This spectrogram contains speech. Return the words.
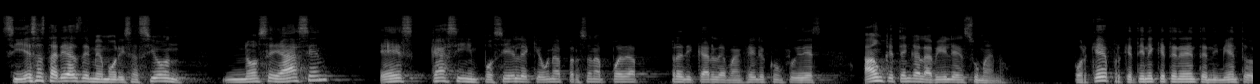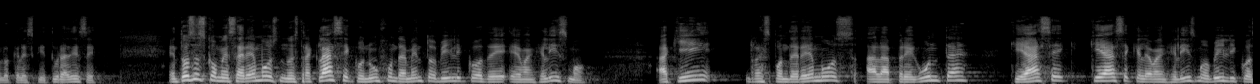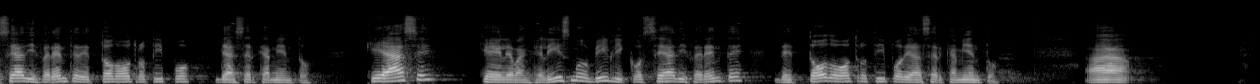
Si esas tareas de memorización no se hacen, es casi imposible que una persona pueda predicar el Evangelio con fluidez, aunque tenga la Biblia en su mano. ¿Por qué? Porque tiene que tener entendimiento de lo que la Escritura dice. Entonces comenzaremos nuestra clase con un fundamento bíblico de evangelismo. Aquí responderemos a la pregunta que hace, ¿qué hace que el evangelismo bíblico sea diferente de todo otro tipo de acercamiento? ¿Qué hace que el evangelismo bíblico sea diferente de todo otro tipo de acercamiento? Ah,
